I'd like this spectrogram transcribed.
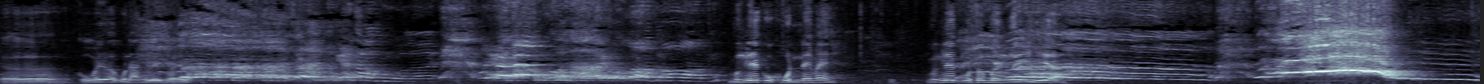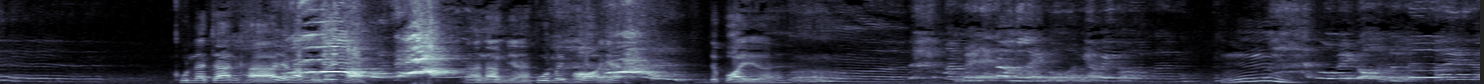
เออ กูไม่เลือกกูนั่งอยู่เฉยๆแล้วใช่มึงจะทำกูเลยมึงจะทำกูเลยกูขอโทษมึงเรียกกูคุณได้ไหม มึงเรียกกูซะมึงเลยไอ้เฮีย คุณอาจารย์ขาอย่าทำหนูเลยค่ะน่านั่นไงพูดไม่เพราะอย่างเงี้ย จะปล่อยเหรอมันไม่ได้ทำอะไรกูมึงอย่าไปโกรธมันอืมกูไม่โกรธมันเลยแต่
